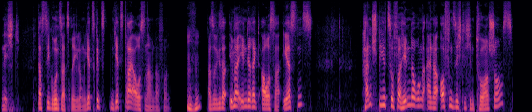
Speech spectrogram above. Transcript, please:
nicht. Das ist die Grundsatzregelung. Jetzt gibt's jetzt drei Ausnahmen davon. Mhm. Also wie gesagt, immer indirekt außer. Erstens, Handspiel zur Verhinderung einer offensichtlichen Torchance.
